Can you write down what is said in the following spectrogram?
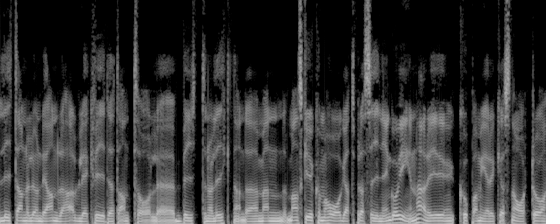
lite annorlunda i andra halvlek vid ett antal eh, byten och liknande. Men man ska ju komma ihåg att Brasilien går in här i Copa America snart och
